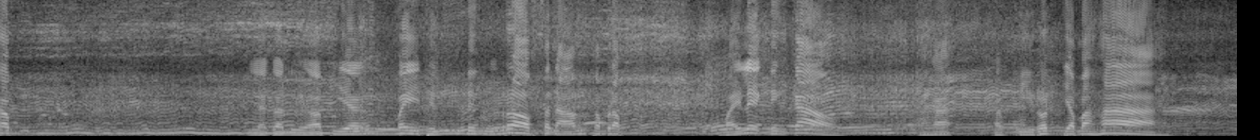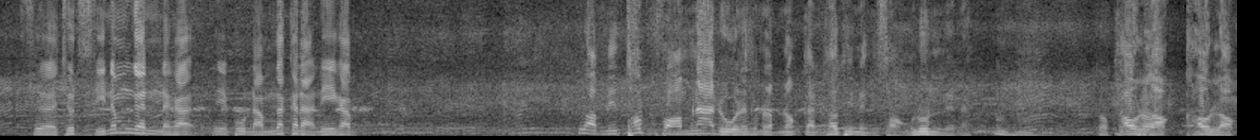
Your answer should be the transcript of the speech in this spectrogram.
ครับ แล้วก็เหลือเพียงไม่ถึงหนึ่งรอบสนามสำหรับหมายเลข 19 นะครับขับขี่รถยามาฮ่าเสื้อชุดสีน้ำเงินนะครับนี่ผู้นำนักขณะนี้ครับ รอบนี้ท็อปฟอร์มน่าดูนะสำหรับน้องกันเข้าที่1 2รุ่นเลยนะอื้อหือก็เข้าล็อกเข้าล็อก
